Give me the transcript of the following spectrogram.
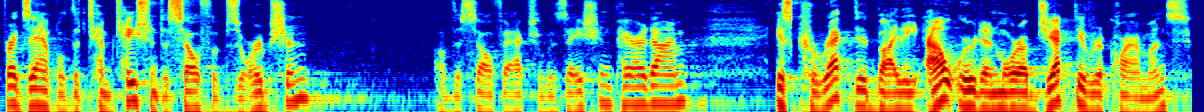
For example, the temptation to self absorption of the self actualization paradigm is corrected by the outward and more objective requirements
